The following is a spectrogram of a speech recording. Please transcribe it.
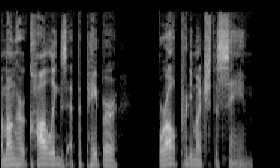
among her colleagues at the paper were all pretty much the same.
